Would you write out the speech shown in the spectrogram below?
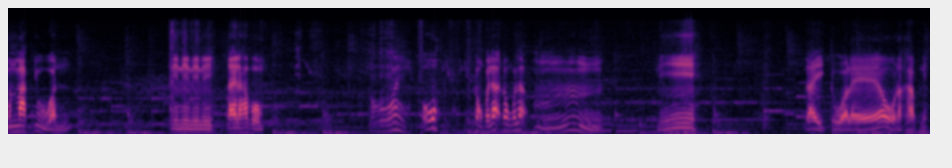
มันมักอยู่อันนี่นี่นี่นี่ได้แล้วครับผม โอ้ย โอ้ดองไปแล้วดองไปแล้ว อืม นี่ ได้อีกตัวแล้วนะครับนี่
